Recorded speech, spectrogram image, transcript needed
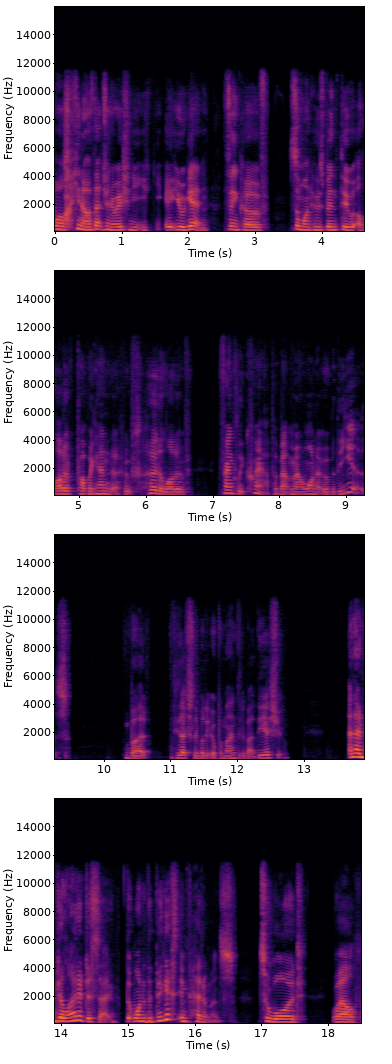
well, you know, that generation, you, you, you again think of someone who's been through a lot of propaganda, who's heard a lot of, frankly, crap about marijuana over the years. But he's actually really open-minded about the issue. And I'm delighted to say that one of the biggest impediments toward, well,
